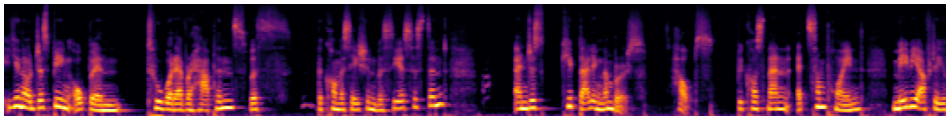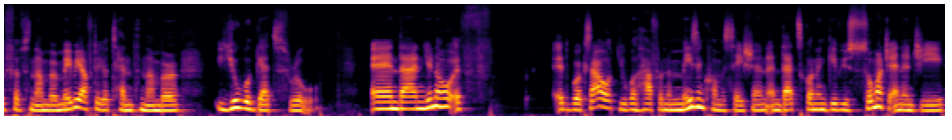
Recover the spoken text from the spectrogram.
you know, just being open to whatever happens with the conversation with the assistant and just keep dialing numbers helps because then at some point, maybe after your fifth number, maybe after your 10th number, you will get through. And then, you know, if it works out, you will have an amazing conversation, and that's going to give you so much energy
